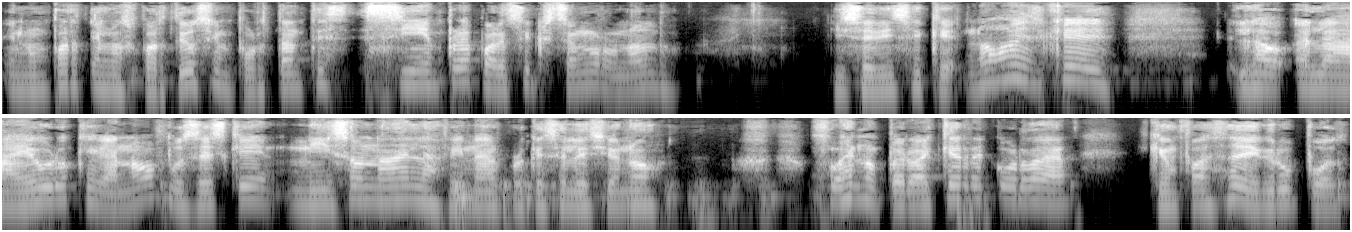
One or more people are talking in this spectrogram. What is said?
en, un en los partidos importantes siempre aparece Cristiano Ronaldo. Y se dice que, no, es que la, Euro que ganó, pues es que ni hizo nada en la final porque se lesionó. Bueno, pero hay que recordar que en fase de grupos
